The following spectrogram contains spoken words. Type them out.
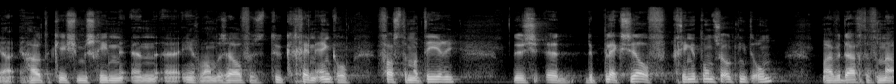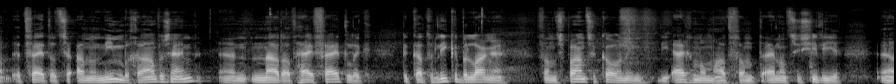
ja, houten kistje misschien en uh, ingewanden zelf is natuurlijk geen enkel vaste materie. Dus uh, de plek zelf ging het ons ook niet om. Maar we dachten van nou, het feit dat ze anoniem begraven zijn... nadat hij feitelijk de katholieke belangen van de Spaanse koning... die eigendom had van het eiland Sicilië... Uh,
